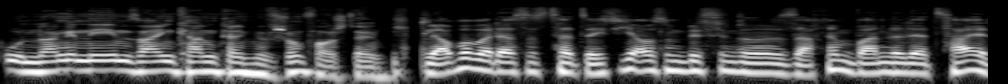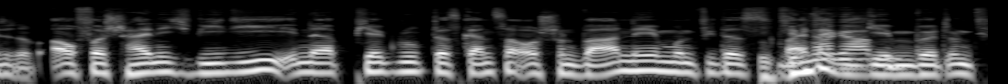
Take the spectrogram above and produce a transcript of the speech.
unangenehm sein kann, kann ich mir schon vorstellen. Ich glaube aber, das ist tatsächlich auch so ein bisschen so eine Sache im Wandel der Zeit. Auch wahrscheinlich, wie die in der Peer Group das Ganze auch schon wahrnehmen und wie das Im weitergegeben wird und,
